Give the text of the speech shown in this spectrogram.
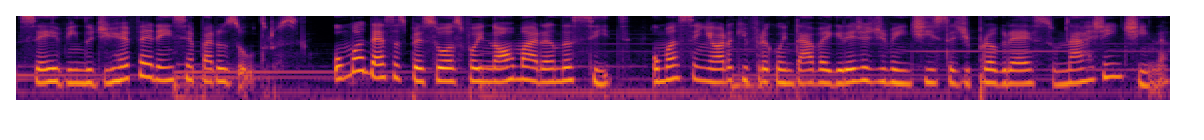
servindo de referência para os outros. Uma dessas pessoas foi Norma Aranda Cid, uma senhora que frequentava a Igreja Adventista de Progresso na Argentina.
